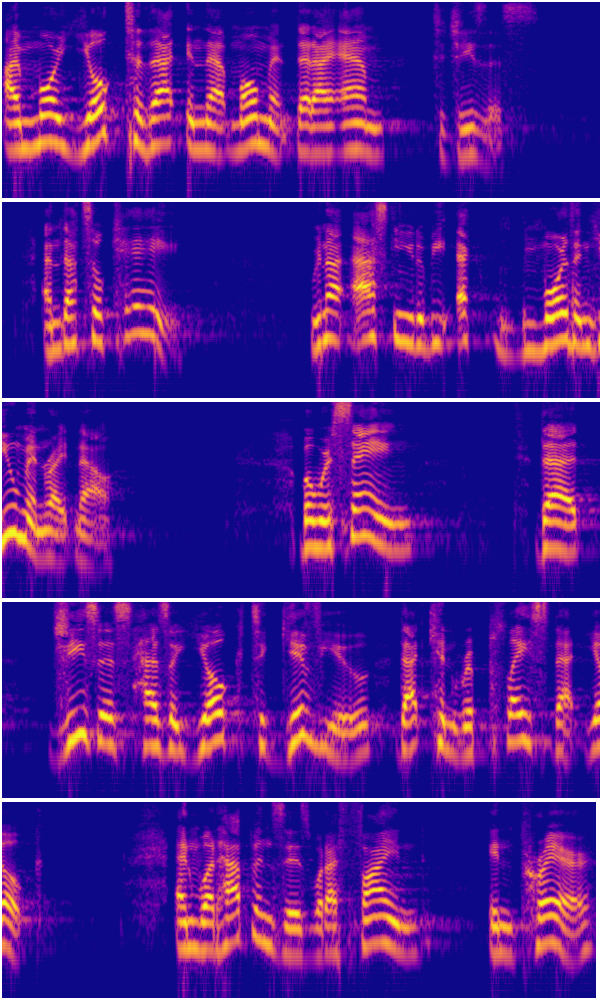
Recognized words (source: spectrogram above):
I'm more yoked to that in that moment that I am to Jesus. And that's okay. We're not asking you to be more than human right now. But we're saying that Jesus has a yoke to give you that can replace that yoke. And what happens is, what I find in prayer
